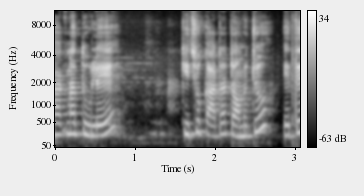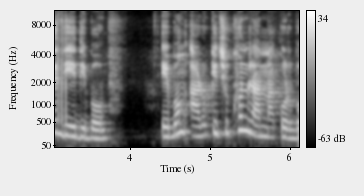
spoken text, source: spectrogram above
ঢাকনা তুলে কিছু কাটা টমেটো এতে দিয়ে দিব এবং আরও কিছুক্ষণ রান্না করব।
